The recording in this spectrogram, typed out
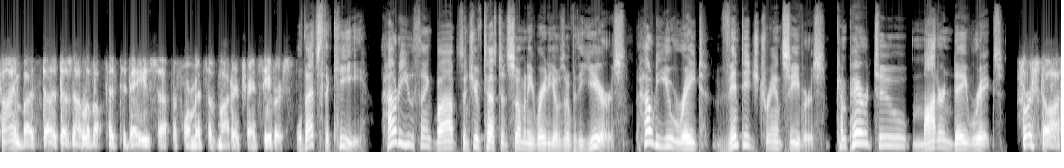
time, but it does not live up to today's uh, performance of modern transceivers. Well, that's the key. How do you think, Bob, since you've tested so many radios over the years, how do you rate vintage transceivers compared to modern day rigs? First off,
